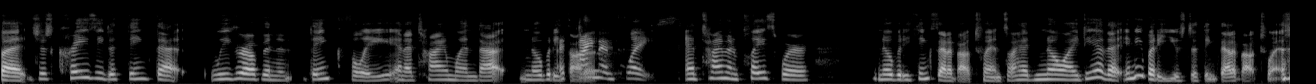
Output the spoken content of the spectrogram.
But just crazy to think that we grew up in thankfully in a time when that nobody A thought time it, and place. a time and place where nobody thinks that about twins. So I had no idea that anybody used to think that about twins.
